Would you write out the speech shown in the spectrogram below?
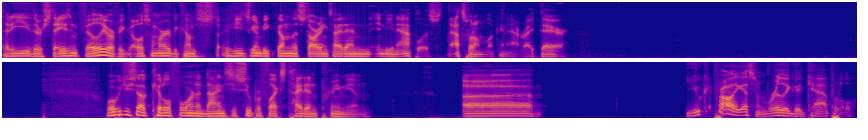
that he either stays in Philly or if he goes somewhere, he becomes he's going to become the starting tight end in Indianapolis. That's what I'm looking at right there. What would you sell Kittle for in a Dynasty Superflex tight end premium? Uh, you could probably get some really good capital.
